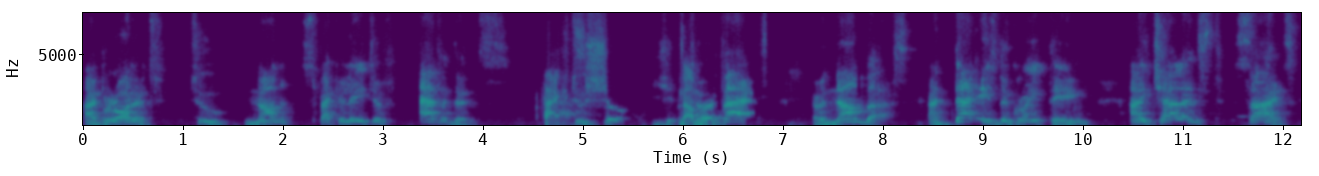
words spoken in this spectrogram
I brought it to non speculative evidence. Facts. To show numbers. facts, uh, numbers. And that is the great thing. I challenged science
